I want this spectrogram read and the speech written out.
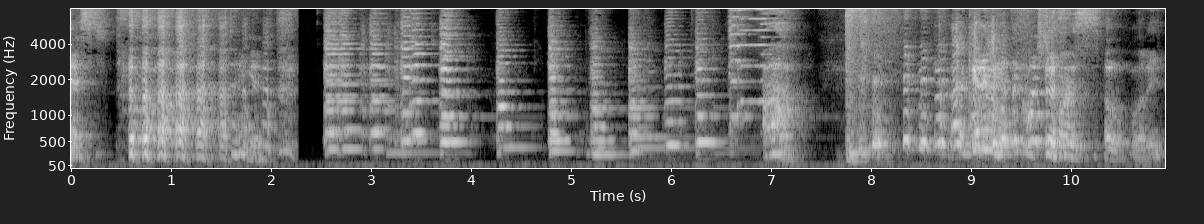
missed. Dang it. Ah! I can't even hit the question mark. this is so funny.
